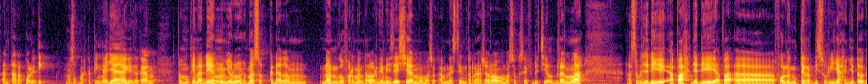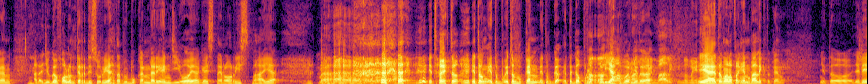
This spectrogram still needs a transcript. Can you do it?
antara politik masuk marketing aja gitu kan. Atau mungkin ada yang nyuruh masuk ke dalam non governmental organization mau masuk Amnesty International mau masuk Save the Children lah. Langsung jadi apa jadi apa eh, volunteer di Suriah gitu kan. Ada juga volunteer di Suriah tapi bukan dari NGO ya guys. Teroris bahaya. Nah itu itu itu itu itu bukan itu gak itu gak perlu Karena kuliah buat gitu. Indonesia. Iya itu malah pengen balik tuh kan. Gitu. Jadi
